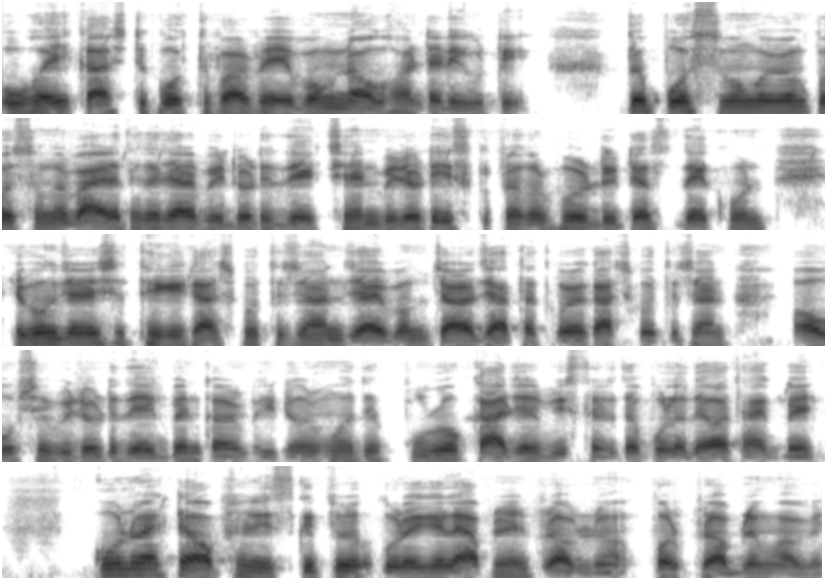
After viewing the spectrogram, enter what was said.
উভয়ই কাজটি করতে পারবে এবং ন ঘণ্টা ডিউটি তো পশ্চিমবঙ্গ এবং পশ্চিমবঙ্গের বাইরে থেকে যারা ভিডিওটি দেখছেন, ভিডিওটি স্কিপ না করে পুরো ডিটেলস দেখুন এবং যারা এসে থেকে কাজ করতে চান, যা এবং যারা যাতায়াত করে কাজ করতে চান, অবশ্যই ভিডিওটি দেখবেন কারণ ভিডিওর মধ্যে পুরো কাজের বিস্তারিত বলে দেওয়া থাকবে। কোনো একটা অপশন স্কিপ করে গেলে আপনার প্রবলেম প্রবলেম হবে।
